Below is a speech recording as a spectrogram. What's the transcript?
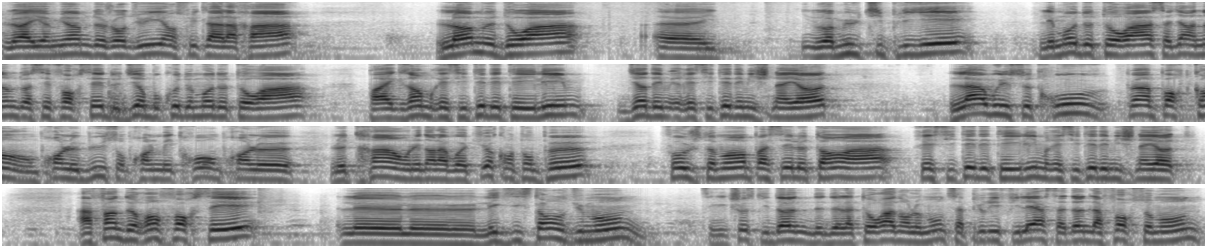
le Hayom Yom d'aujourd'hui, ensuite la halacha. L'homme doit, euh, il doit multiplier les mots de Torah, c'est-à-dire un homme doit s'efforcer de dire beaucoup de mots de Torah. Par exemple, réciter des Teilim, dire des, réciter des Mishnayot. Là où il se trouve, peu importe quand, on prend le bus, on prend le métro, on prend le, le train, on est dans la voiture, quand on peut, il faut justement passer le temps à réciter des Teilim, réciter des Mishnayot, afin de renforcer le- le- l'existence du monde. C'est quelque chose qui donne de, la Torah dans le monde, ça purifie l'air, ça donne la force au monde.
